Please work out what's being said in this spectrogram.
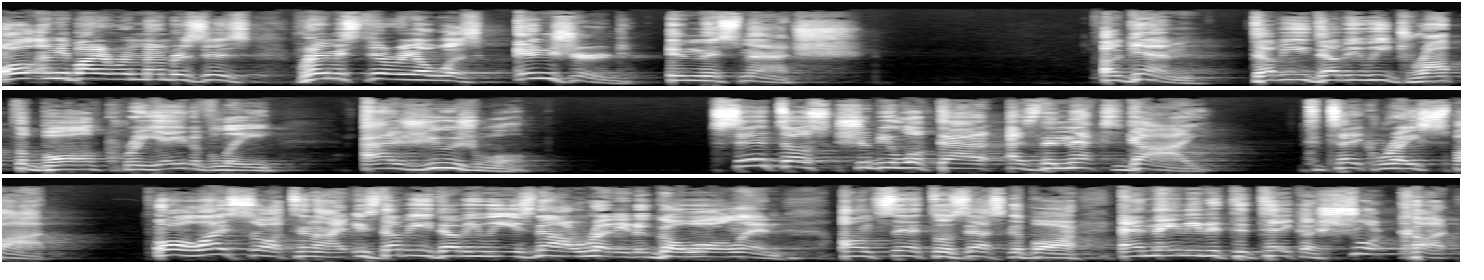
All anybody remembers is Rey Mysterio was injured in this match. Again, WWE dropped the ball creatively as usual. Santos should be looked at as the next guy to take Rey's spot. All I saw tonight is WWE is not ready to go all in on Santos Escobar, and they needed to take a shortcut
